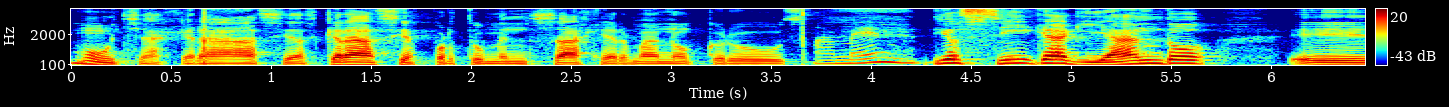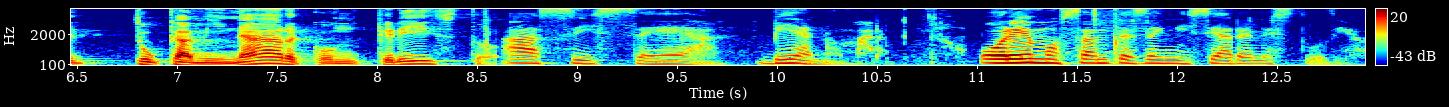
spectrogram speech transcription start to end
Muchas gracias, gracias por tu mensaje, hermano Cruz. Amén. Dios siga guiando eh, tu caminar con Cristo. Así sea. Bien, Omar. Oremos antes de iniciar el estudio.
